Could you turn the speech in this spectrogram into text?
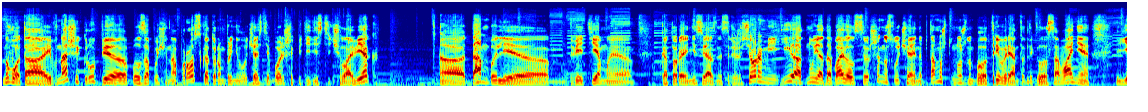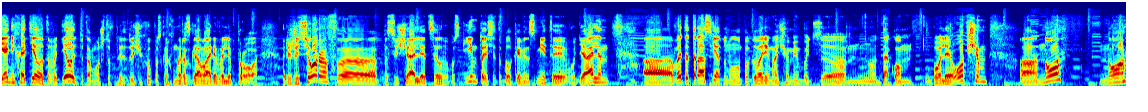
Ну вот, а и в нашей группе был запущен опрос, в котором принял участие больше 50 человек. А, там были э, две темы, которые не связаны с режиссерами, и одну я добавил совершенно случайно, потому что нужно было три варианта для голосования. Я не хотел этого делать, потому что в предыдущих выпусках мы разговаривали про режиссеров, э, посвящали целый выпуск им, то есть это был Кевин Смит и Вуди Аллен. А, в этот раз, я думал, мы поговорим о чем-нибудь э, таком более общем, а, но но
